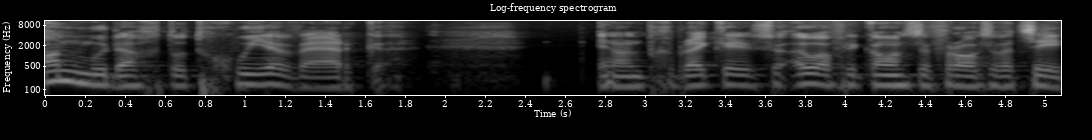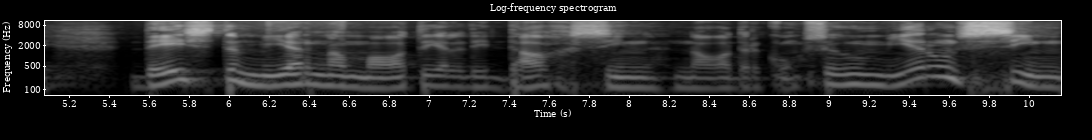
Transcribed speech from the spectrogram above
aanmoedig tot goeie werke en dan gebruik hy so ou Afrikaanse frase wat sê des te meer na mate jy die dag sien naderkom. So hoe meer ons sien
